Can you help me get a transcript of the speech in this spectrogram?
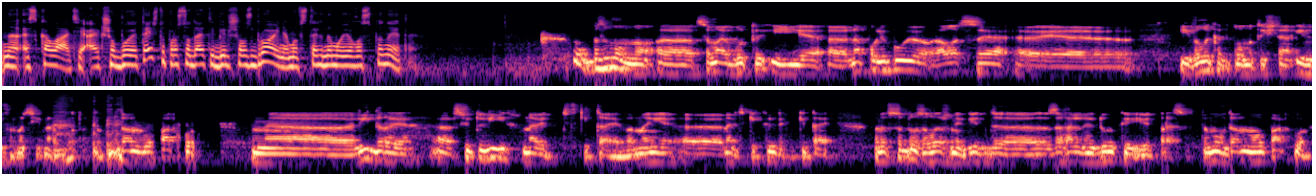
е, ескалації. А якщо боїтесь, то просто дайте більше озброєння, ми встигнемо його спинити. Ну, безумовно, е, це має бути і е, на полі бою, але це е, і велика дипломатична і інформаційна робота. Тобто, в даному випадку лідери світові, навіть в Китаї, вони навіть таких країнах, Китай, вони все одно залежні від загальної думки і від преси. Тому в даному випадку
